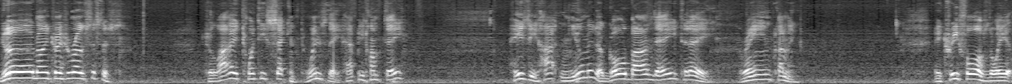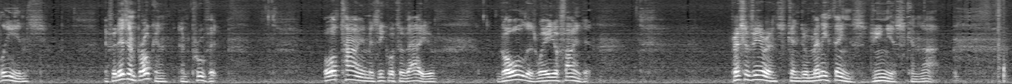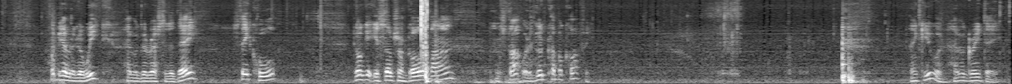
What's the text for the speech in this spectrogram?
Good morning, Treasure Brothers and Sisters. July 22nd, Wednesday. Happy Hump Day. Hazy, hot, and humid. A gold bond day today. Rain coming. A tree falls the way it leans. If it isn't broken, improve it. All time is equal to value. Gold is where you'll find it. Perseverance can do many things genius cannot. Hope you're having a good week. Have a good rest of the day. Stay cool. Go get yourself some Gold Bond and start with a good cup of coffee. Thank you and have a great day.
